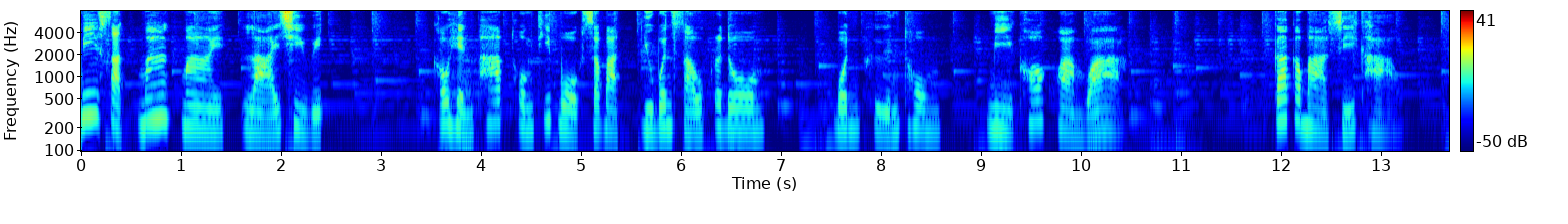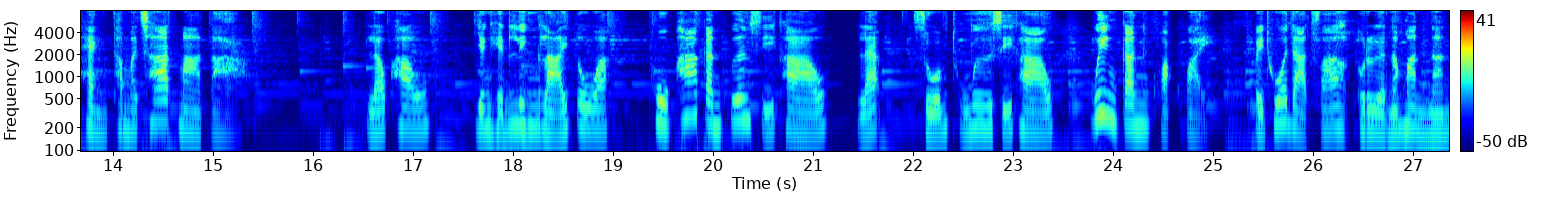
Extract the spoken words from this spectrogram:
มีสัตว์มากมายหลายชีวิต เขาเห็นภาพธงที่โบกสะบัดอยู่บนเสากระโดง บนผืนธงมีข้อความว่า กากบาทสีขาว แห่งธรรมชาติมาตา แล้วเขายังเห็นลิงหลายตัว ผูกผ้ากันเปื้อนสีขาว และสวมถุงมือสีขาว วิ่งกันขวักไขว่ไปทั่วดาดฟ้าเรือน้ำมันนั้น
